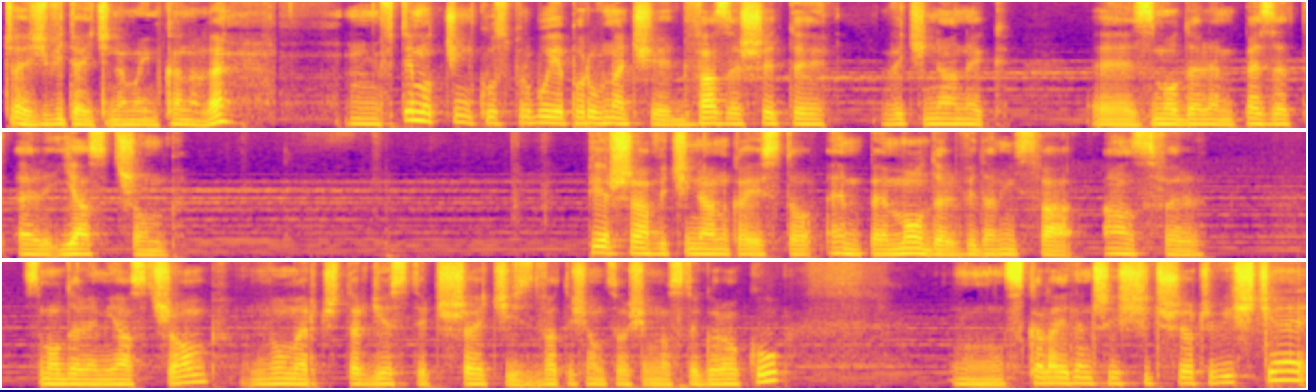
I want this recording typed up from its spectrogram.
Cześć, witajcie na moim kanale. W tym odcinku spróbuję porównać dwa zeszyty wycinanek e, z modelem PZL Jastrząb. Pierwsza wycinanka jest to MP model wydawnictwa Ansfer z modelem Jastrząb, numer 43 z 2018 roku. Mm, Skala 1,33 oczywiście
